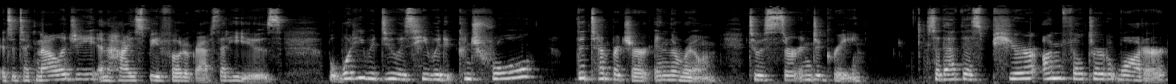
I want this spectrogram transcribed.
It's a technology and high speed photographs that he used. But what he would do is he would control the temperature in the room to a certain degree so that this pure unfiltered water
